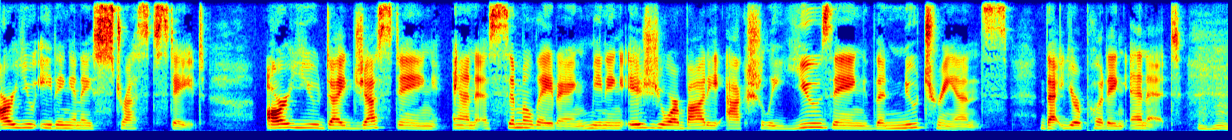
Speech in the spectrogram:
Are you eating in a stressed state? Are you digesting and assimilating? Meaning, is your body actually using the nutrients that you're putting in it? Mm-hmm.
